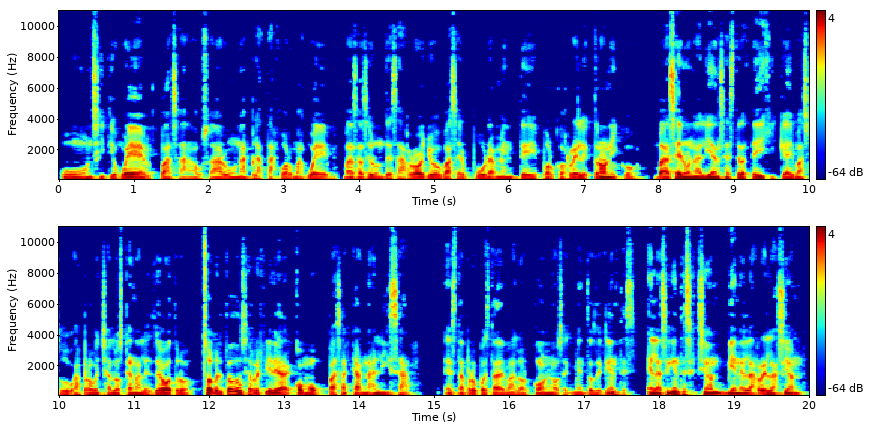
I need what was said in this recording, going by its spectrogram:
un sitio web, vas a usar una plataforma web, vas a hacer un desarrollo, va a ser puramente por correo electrónico, va a ser una alianza estratégica y vas a aprovechar los canales de otro. Sobre todo se refiere a cómo vas a canalizar esta propuesta de valor con los segmentos de clientes. En la siguiente sección viene la relación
